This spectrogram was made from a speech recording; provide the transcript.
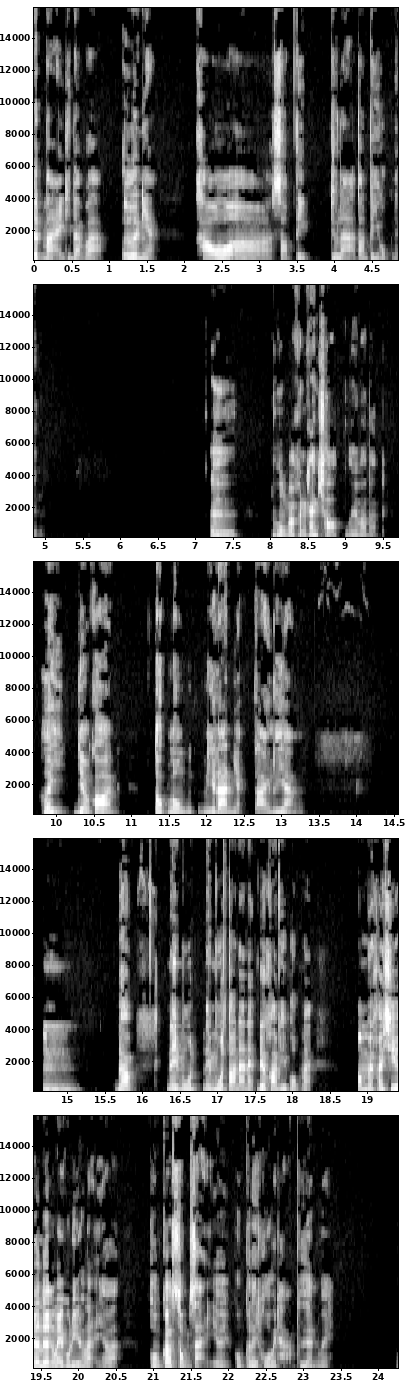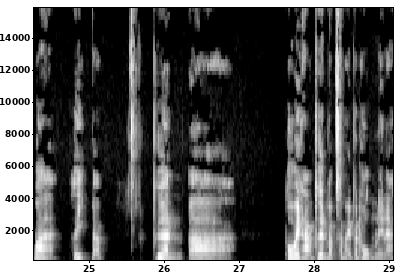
จดหมายที่แบบว่า เออเนี่ยเขาเอ่อสอบติดจุฬาตอนปีหกหนึ่ง เออแล้วผมก็ค่อนข้างช็อกเลยว่าแบบ เฮ้ย เดี๋ยวก่อน ตกลงนิรันดร์เนี่ย ตายหรือยัง อืมแบบในมูดในมูดตอนนั้นน่ะด้วยความที่ผมอะผมไม่ค่อยเชื่อเรื่องอะไรพวกนี้เท่าไหร่ใช่ป่ะผมก็สงสัยเว้ยผมก็เลยโทรไปถามเพื่อนเว้ยว่าเฮ้ยแบบ เพื่อนอ่าโทรไปถามเพื่อนแบบสมัยประถมเลยนะ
